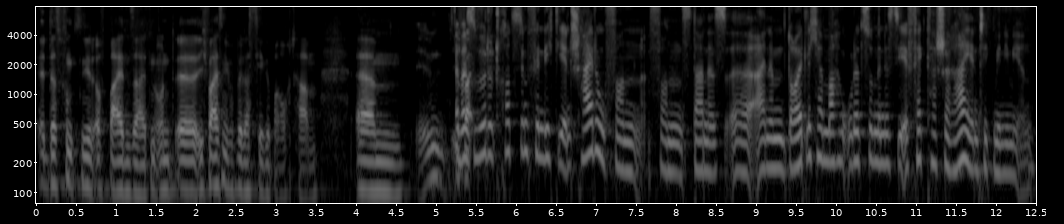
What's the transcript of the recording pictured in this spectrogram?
äh, das funktioniert auf beiden Seiten. Und äh, ich weiß nicht, ob wir das hier gebraucht haben. Ähm, Ähm, Aber es würde trotzdem, finde ich, die Entscheidung von, von Stannis äh, einem deutlicher machen oder zumindest die Effekthascherei einen Tick minimieren.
